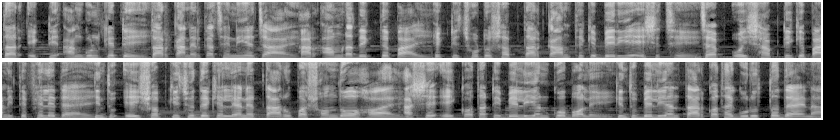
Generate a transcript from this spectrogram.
তার একটি আঙ্গুল কেটে তার কানের কাছে নিয়ে যায়। আর আমরা দেখতে পাই, একটি ছোট সাপ তার কান থেকে বেরিয়ে এসেছে। জ্যাপ ওই সাপটিকে পানিতে ফেলে দেয়। কিন্তু এই সব কিছু দেখে লেনের তার উপর সন্দেহ হয়। আর সে এই কথাটি বেলিয়ানকেও বলে। কিন্তু বেলিয়ান তার কথায় গুরুত্ব দেয় না।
